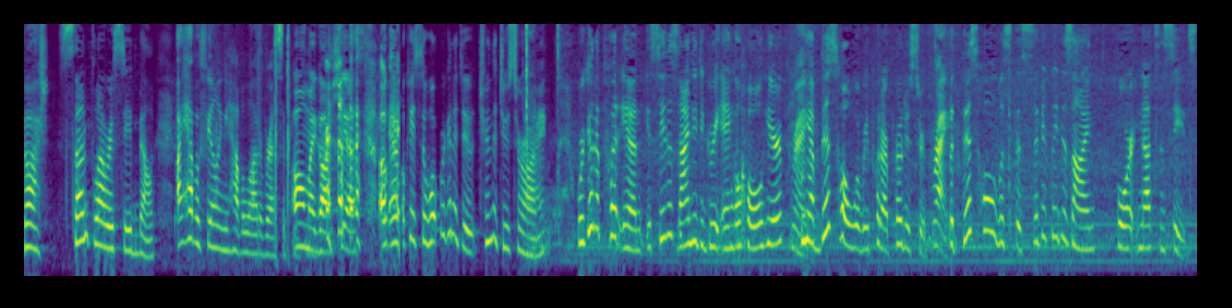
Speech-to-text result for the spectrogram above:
gosh, sunflower seed milk. I have a feeling you have a lot of recipes. Oh my gosh, yes. Okay. And- okay, so what we're going to do, turn the juicer on. We're going to put in, you see this 90 degree angle hole here? Right. We have this hole where we put our produce through. Right. But this hole was specifically designed for nuts and seeds.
